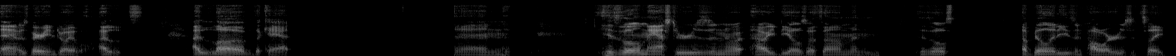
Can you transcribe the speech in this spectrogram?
and it was very enjoyable. I I love the cat and his little masters and how he deals with them and his little abilities and powers. It's like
